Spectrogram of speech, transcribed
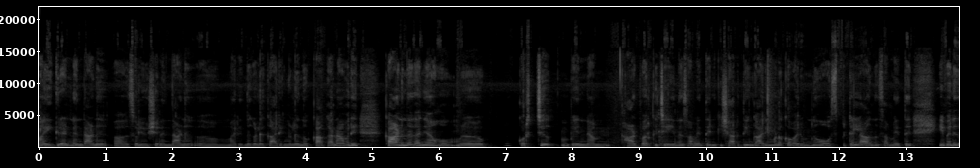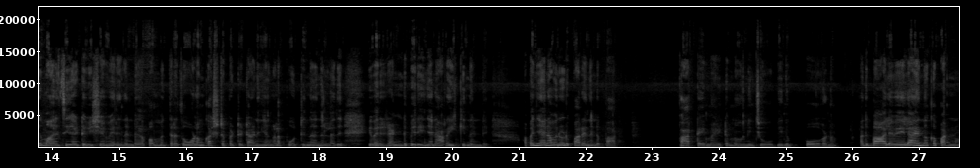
മൈഗ്രൻ എന്താണ് സൊല്യൂഷൻ എന്താണ് മരുന്നുകൾ കാര്യങ്ങൾ എന്നൊക്കെ. കാരണം അവന് കാണുന്നതാണ് ഞാൻ ഹോം കുറച്ച് പിന്നെ ഹാർഡ് വർക്ക് ചെയ്യുന്ന സമയത്ത് എനിക്ക് ഛർദിയും കാര്യങ്ങളൊക്കെ വരുമെന്ന് ഹോസ്പിറ്റലിലാകുന്ന സമയത്ത് ഇവനിത് മാനസികമായിട്ട് വിഷയം വരുന്നുണ്ട്. അപ്പം എത്രത്തോളം കഷ്ടപ്പെട്ടിട്ടാണ് ഞങ്ങളെ പോറ്റുന്നത് എന്നുള്ളത് ഇവരെ രണ്ടുപേരെയും ഞാൻ അറിയിക്കുന്നുണ്ട്. അപ്പം ഞാൻ അവനോട് പറയുന്നുണ്ട് പാർട്ട് പാർട്ട് ടൈമായിട്ട് മോനും ജോബിന് പോവണം. അത് ബാലവേല എന്നൊക്കെ പറഞ്ഞ്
